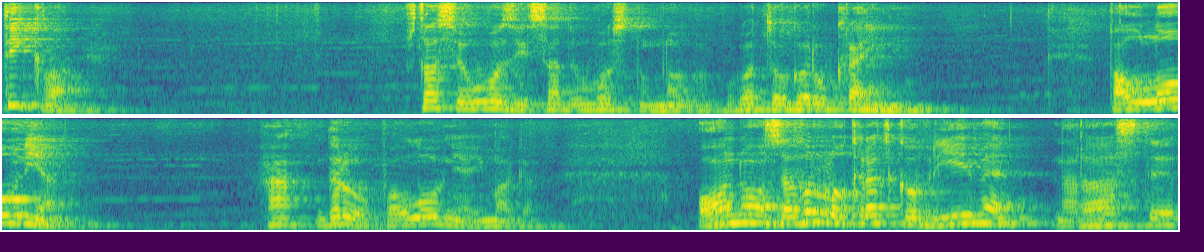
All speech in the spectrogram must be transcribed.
Tikva. Šta se uvozi sad u Bosnu mnogo? Pogotovo gore u krajini. Paulovnija. Ha? Drvo, paulovnija ima ga. Ono za vrlo kratko vrijeme naraste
